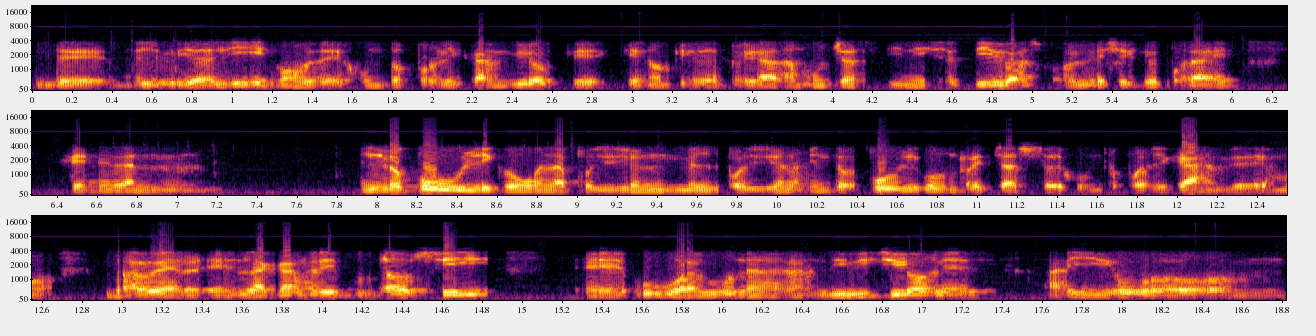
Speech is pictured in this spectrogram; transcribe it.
de, del vidalismo, de Juntos por el Cambio, que, que no quede pegada a muchas iniciativas o leyes que por ahí generan en lo público o en la posición en el posicionamiento público un rechazo de Juntos por el Cambio. Digamos. Va a haber, en la Cámara de Diputados sí eh, hubo algunas divisiones, Ahí hubo um,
